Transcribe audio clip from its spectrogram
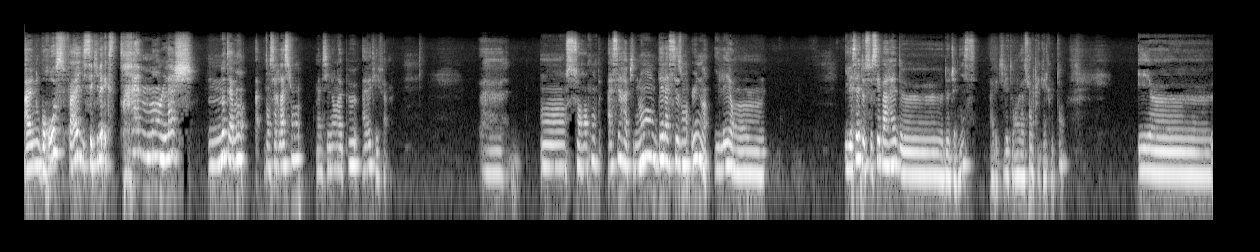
a une grosse faille, c'est qu'il est extrêmement lâche, notamment dans ses relations, même s'il y en a peu, avec les femmes. Euh, on s'en rend compte assez rapidement. Dès la saison 1, il est en... Il essaye de se séparer de, Janice, avec qui il est en relation depuis quelques temps. Et euh,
